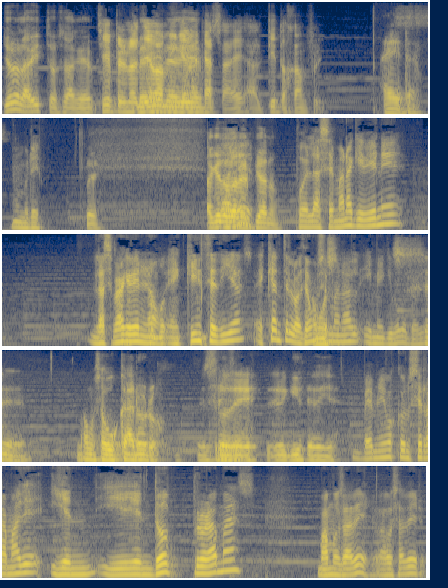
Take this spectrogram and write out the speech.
yo no la he visto. O sea, que Sí, pero no lleva a Miguel a casa, ¿eh? Al Tito Humphrey. Ahí está. Hombre. Hay que tocar Vale. el piano. Pues la semana que viene la semana que viene no, Vamos. en 15 días, es que antes lo hacíamos Vamos. semanal y me equivoco. Sí. Vamos a buscar oro dentro Sí, sí. de, de 15 días. Venimos con Sierra Madre y en, y en dos programas vamos a ver, vamos a ver.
